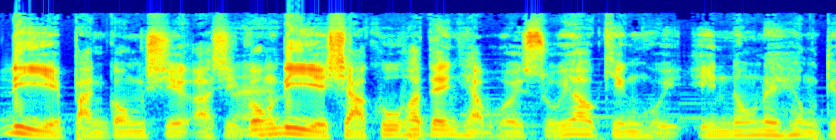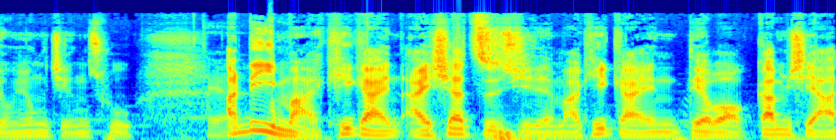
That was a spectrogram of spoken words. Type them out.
你的办公室，还是讲哎你的社区发展协会需要经费，因拢咧向中央争取。对啊，你嘛去甲因爱下支持的嘛，去甲因对无感谢一下。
